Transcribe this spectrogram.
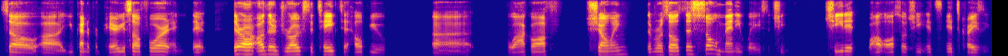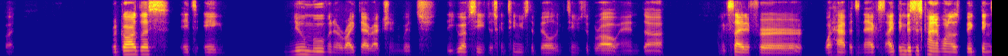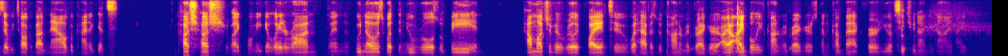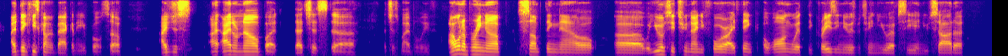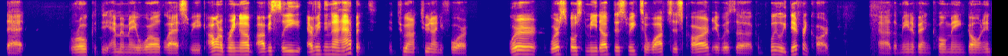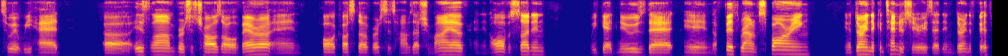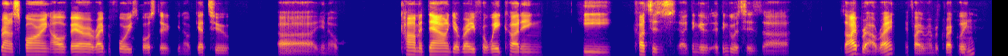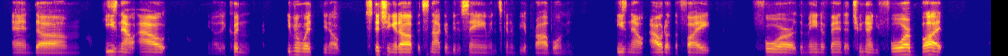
so uh you kind of prepare yourself for it and there there are other drugs to take to help you uh block off showing the results. There's so many ways to cheat cheat it while also cheat. It's it's crazy, but regardless, it's a new move in the right direction, which the UFC just continues to build and continues to grow. And uh, I'm excited for what happens next. I think this is kind of one of those big things that we talk about now, but kind of gets hush hush like when we get later on, when who knows what the new rules will be and how much of it will really play into what happens with Conor McGregor. I, I believe Conor McGregor is going to come back for UFC 299. I I think he's coming back in April. So I just I, I don't know, but that's just uh that's just my belief. I want to bring up something now uh with UFC 294. I think along with the crazy news between UFC and USADA that broke the MMA world last week. I want to bring up obviously everything that happened at 2 294 we're we're supposed to meet up this week to watch this card. It was a completely different card. Uh, the main event co-main going into it, we had uh, Islam versus Charles Oliveira and Paulo Costa versus Hamzat Chimaev, and then all of a sudden, we get news that in the fifth round of sparring, you know, during the contender series, that in during the fifth round of sparring, Oliveira, right before he's supposed to, you know, get to, uh, you know, calm it down get ready for weight cutting. He cuts his I think it, I think it was his uh his eyebrow, right? If I remember correctly. Mhm. And um he's now out. You know, they couldn't even with, you know, stitching it up, it's not going to be the same and it's going to be a problem and he's now out of the fight for the main event at 294, but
